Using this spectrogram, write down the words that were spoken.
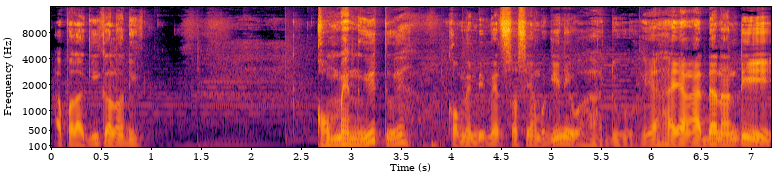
Apalagi kalau di komen gitu ya. Komen di medsos yang begini waduh ya yang ada nanti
